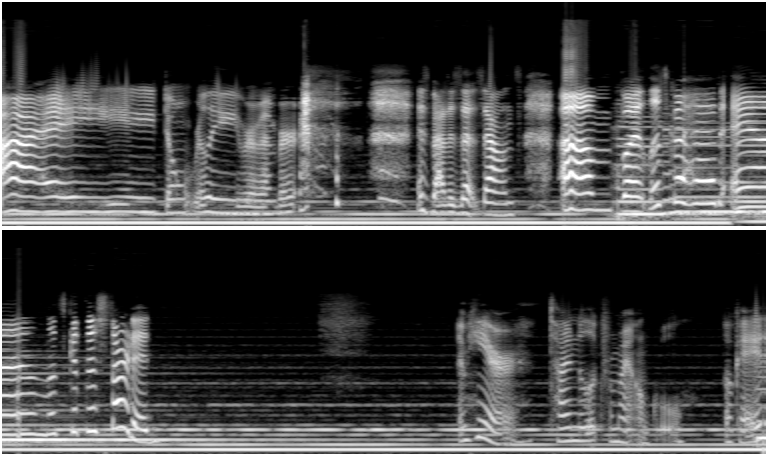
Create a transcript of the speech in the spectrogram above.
I don't really remember. as bad as that sounds. Um, but let's go ahead and let's get this started. I'm here. Time to look for my uncle. Okay,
